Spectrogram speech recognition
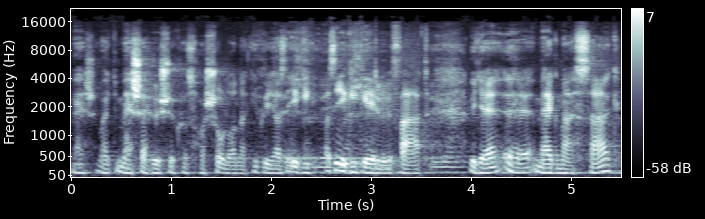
mes, vagy mesehősökhöz hasonlóan, akik ugye az égig, az égig élő fát ugye megmásszák,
